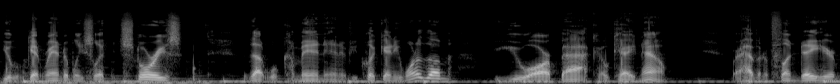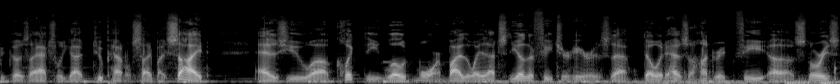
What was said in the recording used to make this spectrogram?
You'll get randomly selected stories that will come in, and if you click any one of them, you are back. Okay, now we're having a fun day here because I actually got two panels side by side as you uh, click the load more. And by the way, that's the other feature here is that though it has 100 feet, uh, stories,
